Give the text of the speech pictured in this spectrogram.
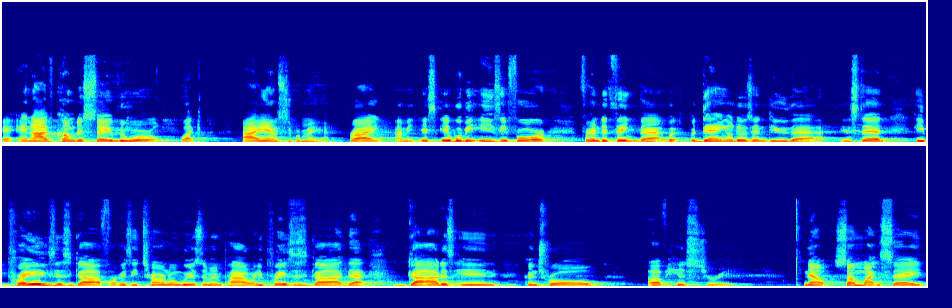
and I've come to save the world. Like, I am Superman, right? I mean, it would be easy for, for him to think that, but, but Daniel doesn't do that. Instead, he praises God for his eternal wisdom and power. He praises God that God is in control of history. Now, some might say,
